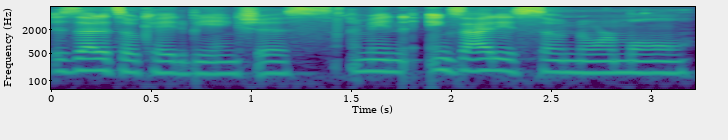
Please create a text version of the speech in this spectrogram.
is that it's okay to be anxious. I mean, anxiety is so normal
